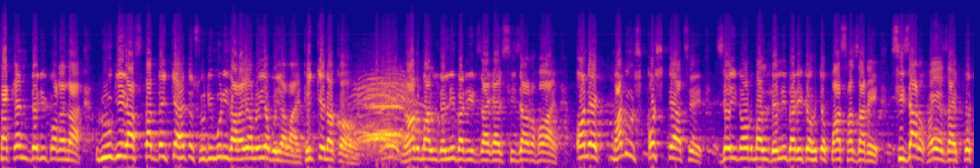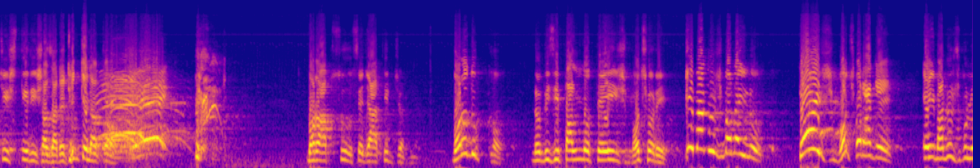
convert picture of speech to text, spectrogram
সেকেন্ড দেরি করে না। রুগী রাস্তার দেখে হয়তো ছুরিমুড়ি দাঁড়াইয়া লইয়া বইয়ালায় ঠিক কিনা কও? নর্মাল ডেলিভারির জায়গায় সিজার হয়। অনেক মানুষ কষ্টে আছে। যেই নর্মাল ডেলিভারিটা হয়তো পাঁচ হাজারে সিজার হয়ে যায় পঁচিশ তিরিশ হাজারে। ঠিক কিনা কও? বড় আফসুস এ জাতির জন্য। বড় দুঃখ, নবীজি পারল তেইশ বছরে। কি মানুষ বানাইলো? তেইশ বছর আগে এই মানুষগুলো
